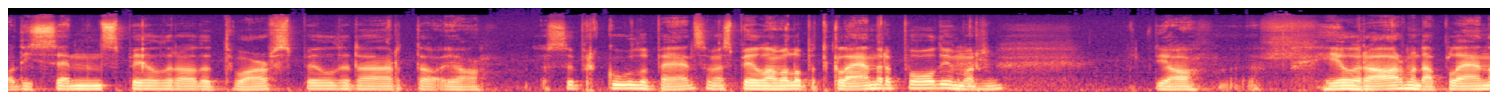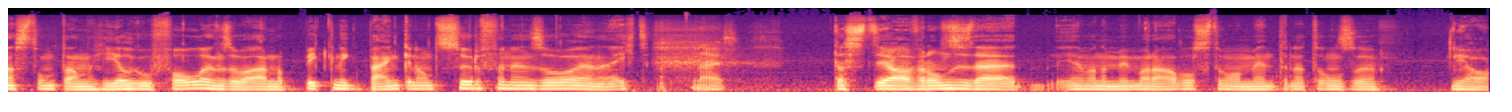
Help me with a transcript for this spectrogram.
Ja, die Senden speelde daar, de Dwarf speelde daar. Dat, ja, super coole bands. En wij spelen dan wel op het kleinere podium, maar Mhm. ja, heel raar, maar dat plein dat stond dan heel goed vol. En ze waren op picknickbanken aan het surfen en zo. En echt, Nice. dat is, ja, voor ons is dat een van de memorabelste momenten uit onze ja,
